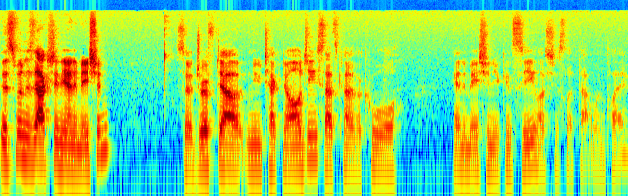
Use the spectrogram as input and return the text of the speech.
This one is actually an animation. So drift out new technology. So that's kind of a cool animation you can see. Let's just let that one play.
